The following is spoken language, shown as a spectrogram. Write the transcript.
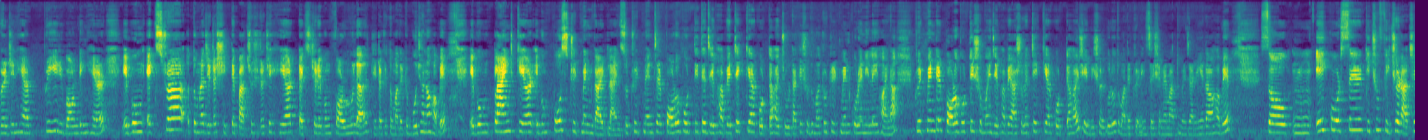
virgin hair pre rebonding hair এবং এক্সট্রা তোমরা যেটা শিখতে পাচ্ছ সেটা হচ্ছে হেয়ার টেক্সচার এবং ফর্মুলা যেটাকে তোমাদেরকে বোঝানো হবে এবং ক্লায়েন্ট কেয়ার এবং পোস্ট ট্রিটমেন্ট গাইডলাইন সো ট্রিটমেন্টের পরবর্তীতে যেভাবে টেক কেয়ার করতে হয় চুলটাকে শুধুমাত্র ট্রিটমেন্ট করে নিলেই হয় না। ট্রিটমেন্টের পরবর্তী সময়ে যেভাবে আসলে টেক কেয়ার করতে হয় সেই বিষয়গুলো তোমাদের ট্রেনিং সেশনের মাধ্যমে জানিয়ে দেওয়া হবে। সো এই কোর্সের কিছু ফিচার আছে,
